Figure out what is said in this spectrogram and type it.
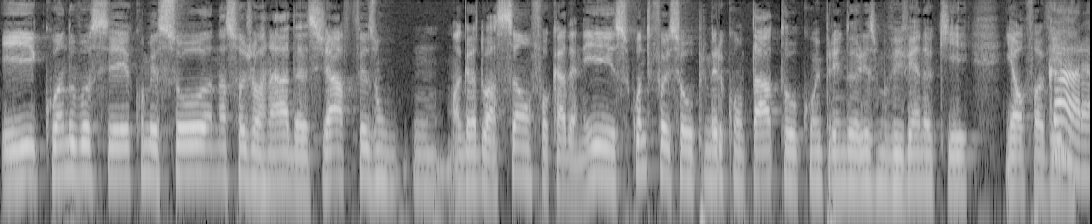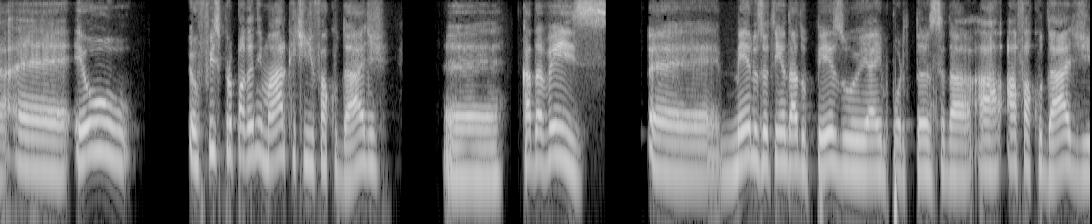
E quando você começou na sua jornada, você já fez um, um, uma graduação focada nisso? Quando foi o seu primeiro contato com o empreendedorismo vivendo aqui em Alphaville? Cara, é, eu, eu fiz propaganda e marketing de faculdade. É, cada vez é, menos eu tenho dado peso e a importância da a, a, faculdade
